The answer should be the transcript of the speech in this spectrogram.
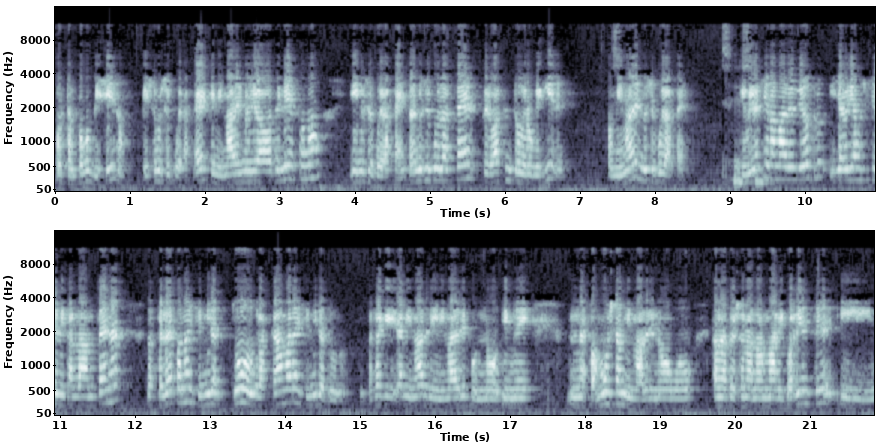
Pues tampoco quisieron, que eso no se puede hacer, que mi madre no llevaba teléfono y no se puede hacer. Entonces no se puede hacer, pero hacen todo lo que quieren. Con mi madre no se puede hacer. Sí, hubiera sido la madre de otro y ya veríamos si se quitan las antenas los teléfonos y se mira todo, las cámaras y se mira todo. Lo que pasa es que era mi madre y mi madre pues no tiene, no es famosa, mi madre no es una persona normal y corriente, y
